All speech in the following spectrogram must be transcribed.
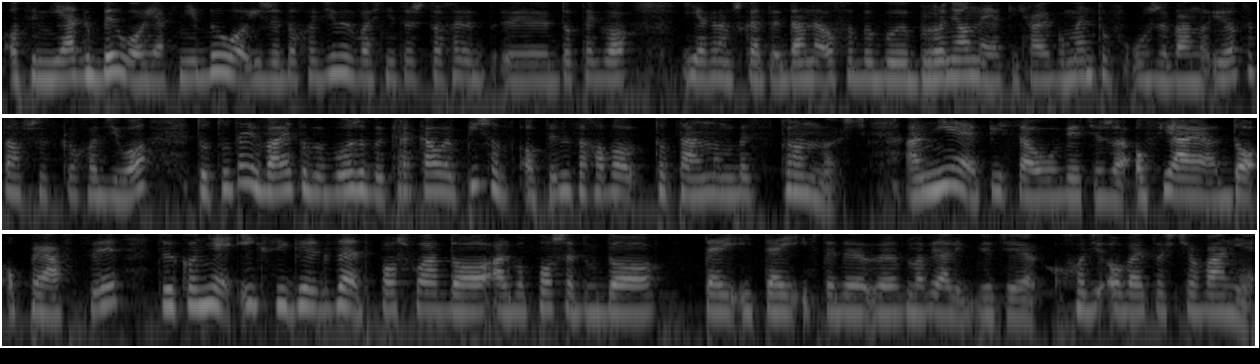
o tym jak było, jak nie było i że dochodzimy właśnie też trochę y, do tego, jak na przykład dane osoby były bronione, jakich argumentów używano i o co tam wszystko chodziło, to tutaj warto by było, żeby Krakauer pisząc o tym zachował totalną bezstronność, a nie pisał, wiecie, że ofiara do oprawcy, tylko nie, XYZ poszła do, albo poszedł do tej i tej i wtedy rozmawiali, wiecie, chodzi o wartościowanie.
